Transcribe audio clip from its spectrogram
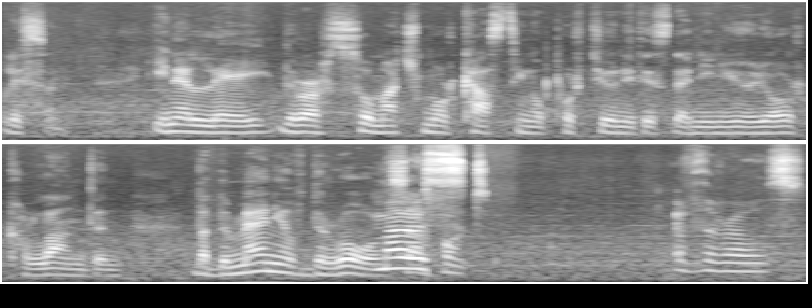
Listen, in LA, there are so much more casting opportunities than in New York or London, but the many of the roles Most of the roles.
